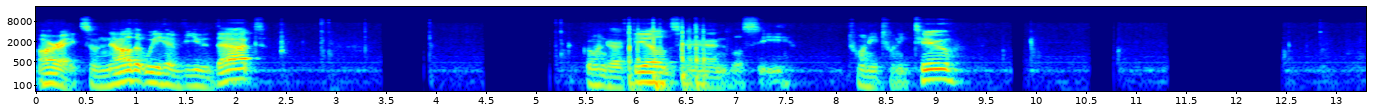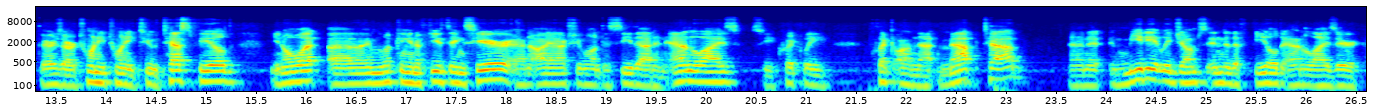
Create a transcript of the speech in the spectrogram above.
All right, so now that we have viewed that, go into our fields and we'll see 2022. There's our 2022 test field. You know what? Uh, I'm looking at a few things here and I actually want to see that and analyze. So you quickly click on that map tab and it immediately jumps into the field analyzer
